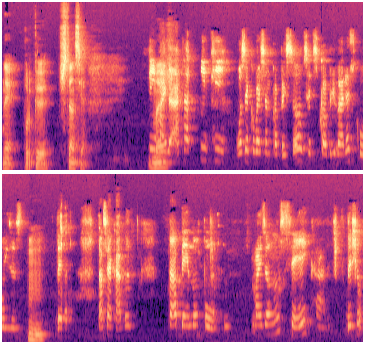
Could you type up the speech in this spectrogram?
né? Porque distância. Sim, mas, mas acaba que você conversando com a pessoa, você descobre várias coisas uhum. dela. Então você acaba sabendo um pouco. Mas eu não sei, cara. Tipo, deixa eu.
